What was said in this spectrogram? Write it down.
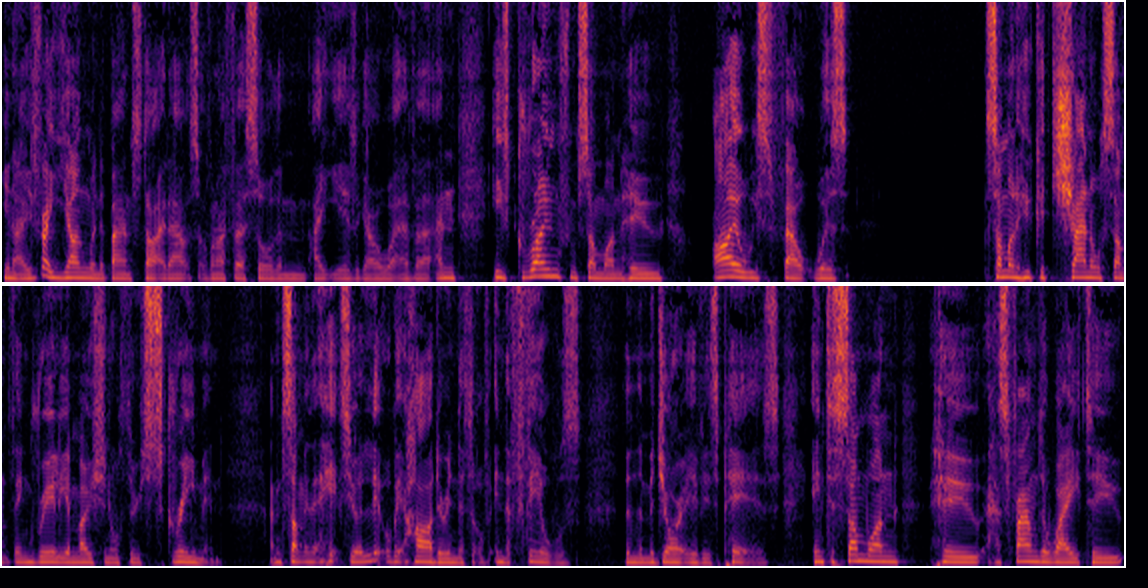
you know, he's very young when the band started out, sort of when I first saw them eight years ago or whatever. And he's grown from someone who I always felt was someone who could channel something really emotional through screaming and something that hits you a little bit harder in the sort of in the feels than the majority of his peers into someone who has found a way to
